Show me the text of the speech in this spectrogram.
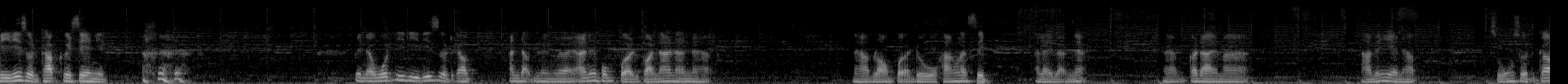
ดีที่สุดครับคือเซนิตเป็นอาวุธที่ดีที่สุดครับอันดับหนึ่งเลย อันนี้ผมเปิดก่อนหน้านั้นนะครับนะครับ ลองเปิดดูครั้งละสิบอะไรแบบเนี้ยนะครับก็ได้มาตามที่เห็นครับ สูงสุดก็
